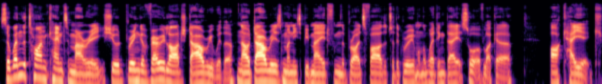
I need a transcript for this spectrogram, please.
So when the time came to marry, she would bring a very large dowry with her. Now, dowry is money to be made from the bride's father to the groom on the wedding day. It's sort of like a archaic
